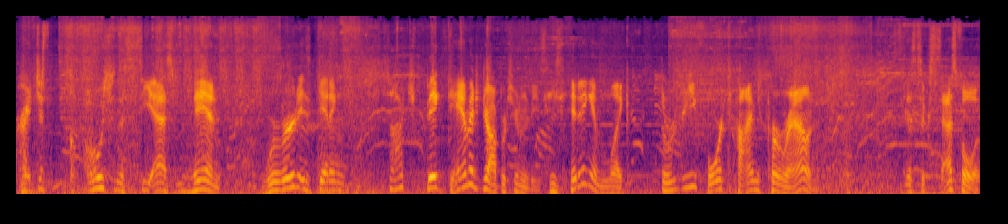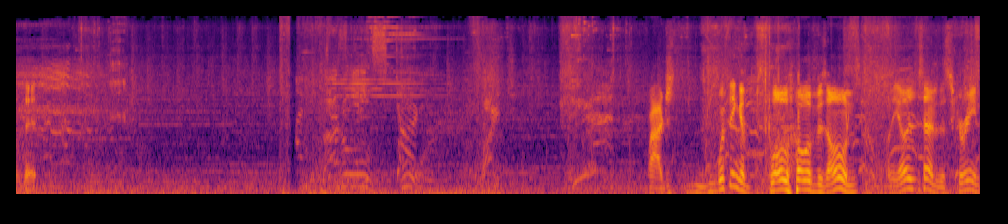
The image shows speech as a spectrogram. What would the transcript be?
Alright, just goes to the CS. Man, Word is getting such big damage opportunities. He's hitting him like three, four times per round. He's successful with it. Wow, just whipping a slow low of his own on the other side of the screen.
